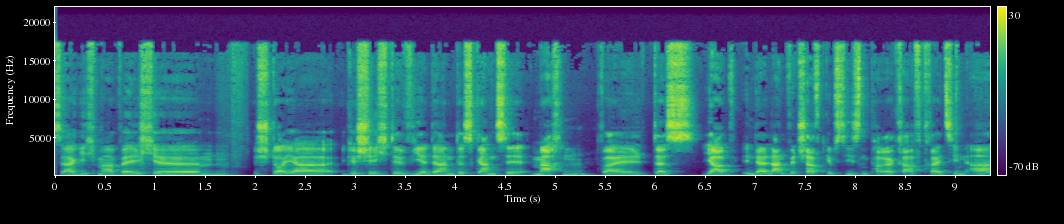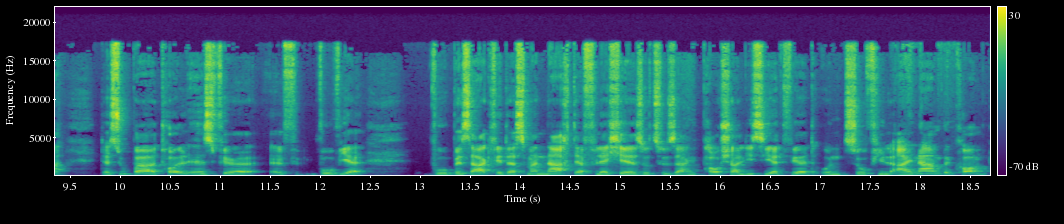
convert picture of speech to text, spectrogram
sage ich mal, welche ähm, Steuergeschichte wir dann das Ganze machen, weil das, ja, in der Landwirtschaft gibt es diesen Paragraph 13a, der super toll ist, für, äh, wo wir wo besagt wird, dass man nach der Fläche sozusagen pauschalisiert wird und so viel Einnahmen bekommt.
